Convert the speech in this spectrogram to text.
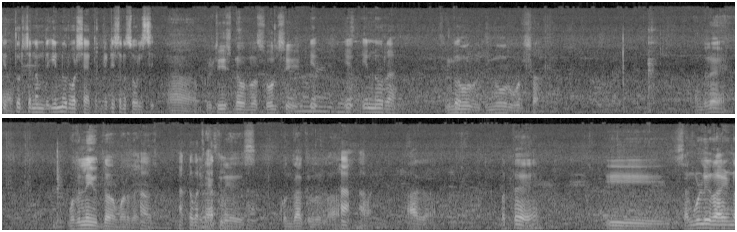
ಕಿತ್ತೂರು ಚೆನ್ನಮ್ಮದು ಇನ್ನೂರು ವರ್ಷ ಆಯಿತು ಬ್ರಿಟಿಷರನ್ನು ಸೋಲಿಸಿ. ಬ್ರಿಟಿಷ್ನವ್ರನ್ನ ಸೋಲಿಸಿ ಇನ್ನೂರ ಇನ್ನೂರು ಇನ್ನೂರು ವರ್ಷ. ಅಂದರೆ ಮೊದಲನೇ ಯುದ್ಧ ಮಾಡಿದಾಗ. ಹೌದು. ಅಕ್ಟೋಬರ್ ಯಾಕಂದರೆ ಆಗ ಮತ್ತು ಈ ಸಂಗೊಳ್ಳಿ ರಾಯಣ್ಣ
